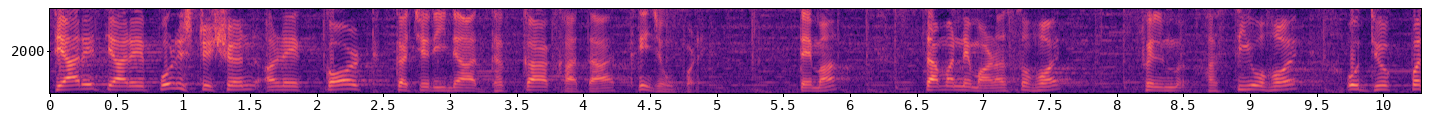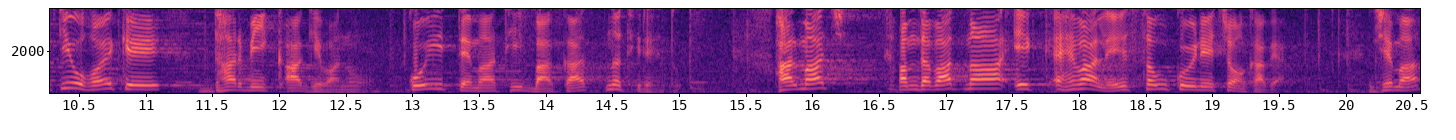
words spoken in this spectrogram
ત્યારે ત્યારે પોલીસ સ્ટેશન અને કોર્ટ કચેરીના ધક્કા ખાતા થઈ જવું પડે. તેમાં સામાન્ય માણસો હોય, ફિલ્મ હસ્તીઓ હોય, ઉદ્યોગપતિઓ હોય કે ધાર્મિક આગેવાનો, કોઈ તેમાંથી બાકાત નથી રહેતું. હાલમાં જ અમદાવાદના એક અહેવાલે સૌ કોઈને ચોંકાવ્યા. જેમાં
